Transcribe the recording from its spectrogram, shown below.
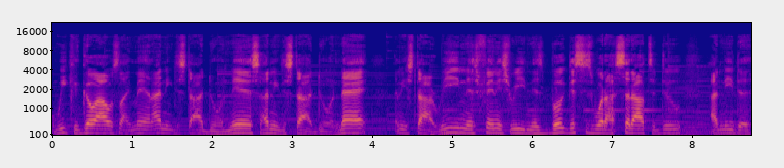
a week ago, I was like, man, I need to start doing this. I need to start doing that. I need to start reading this, finish reading this book. This is what I set out to do. I need to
